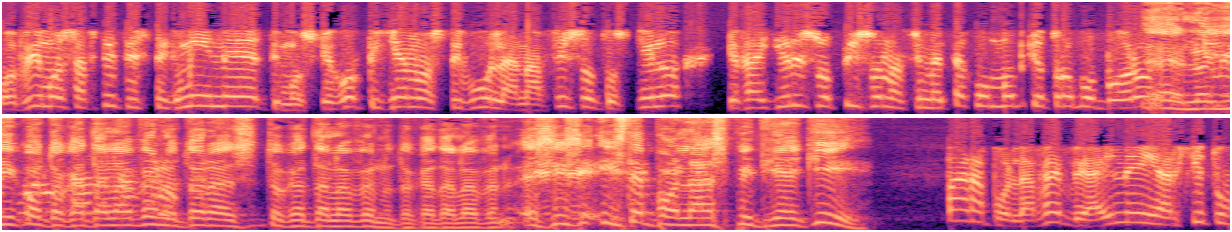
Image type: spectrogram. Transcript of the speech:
Ο Δήμος αυτή τη στιγμή είναι έτοιμος και εγώ πηγαίνω στη Βούλα να αφήσω το σκύλο και θα γυρίσω πίσω να συμμετέχω με όποιο τρόπο μπορώ. Ε, Και με λογικό, το τον άλλο καταλαβαίνω άνθρωπο. τώρα, το καταλαβαίνω, το καταλαβαίνω. Εσείς είστε πολλά σπίτια εκεί; Πάρα πολλά, βέβαια. Είναι η αρχή του.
